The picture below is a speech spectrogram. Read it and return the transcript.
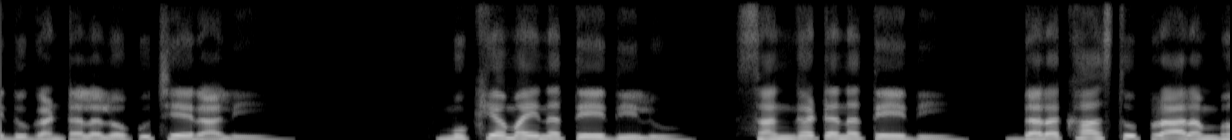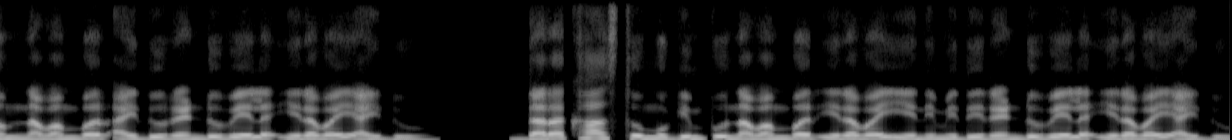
ఐదు గంటలలోపు చేరాలి. ముఖ్యమైన తేదీలు సంఘటన తేదీ దరఖాస్తు ప్రారంభం నవంబర్ ఐదు రెండు వేల ఇరవై ఐదు. దరఖాస్తు ముగింపు నవంబర్ ఇరవై ఎనిమిది రెండు వేల ఇరవై ఐదు.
